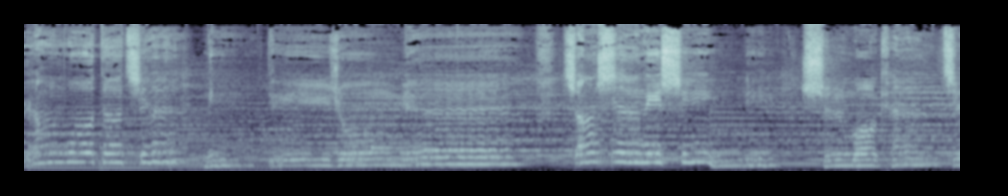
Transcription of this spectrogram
让我得见你的容颜，彰显你心，使我看见，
